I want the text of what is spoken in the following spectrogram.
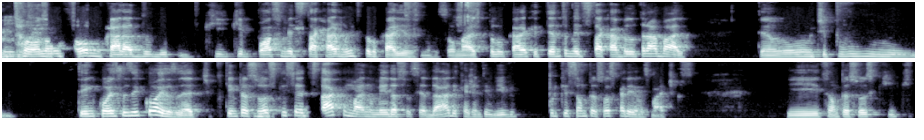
Uhum. Então eu não sou um cara do, do, que, que possa me destacar muito pelo carisma, eu sou mais pelo cara que tenta me destacar pelo trabalho. Então, tipo, tem coisas e coisas, né? Tipo, tem pessoas que se destacam mais no meio da sociedade que a gente vive porque são pessoas carismáticas. E são pessoas que, que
